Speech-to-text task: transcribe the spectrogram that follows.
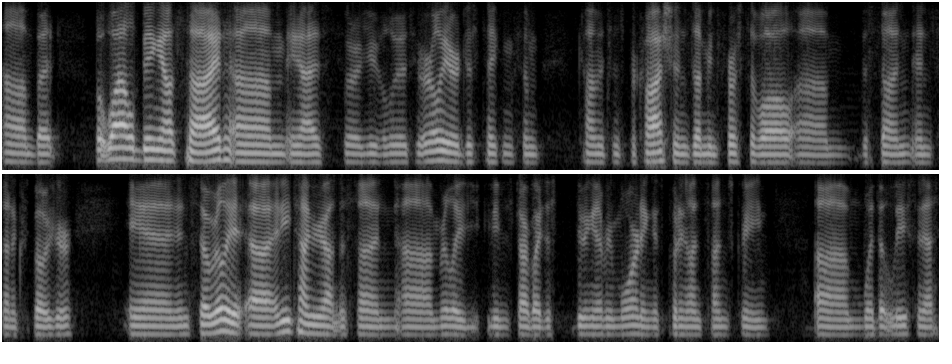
Um, but but while being outside, um, you know, as sort of you've alluded to earlier, just taking some common sense precautions. I mean, first of all, um, the sun and sun exposure. And and so really, uh, anytime you're out in the sun, um, really you can even start by just doing it every morning. Is putting on sunscreen um, with at least an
